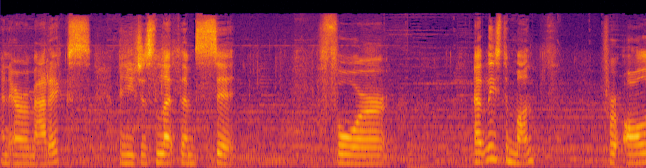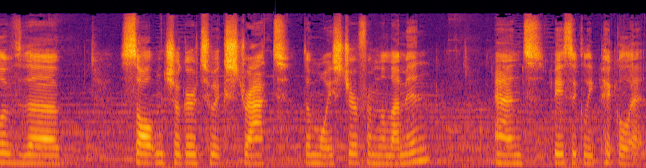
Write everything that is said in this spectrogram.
and aromatics, and you just let them sit for at least a month for all of the salt and sugar to extract the moisture from the lemon and basically pickle it.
